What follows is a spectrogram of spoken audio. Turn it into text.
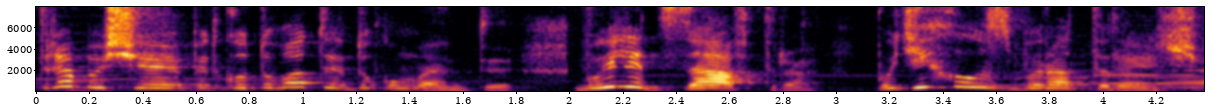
треба ще підготувати документи. Виліт завтра. Поїхали збирати речі.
